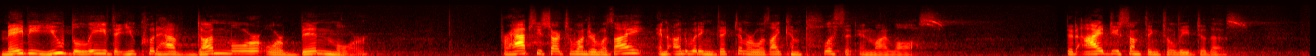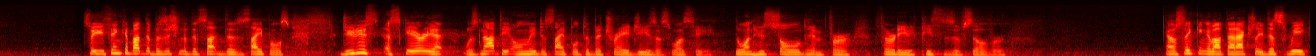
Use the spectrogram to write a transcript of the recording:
Maybe you believed that you could have done more or been more. Perhaps you start to wonder was I an unwitting victim or was I complicit in my loss? Did I do something to lead to this? So you think about the position of the, disciples. Judas Iscariot was not the only disciple to betray Jesus, was he? The one who sold him for 30 pieces of silver. I was thinking about that actually this week.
